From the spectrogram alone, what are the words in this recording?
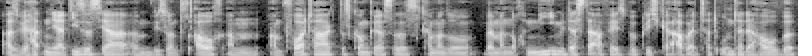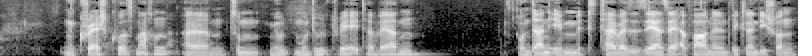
Also wir hatten ja dieses Jahr, ähm, wie sonst auch, am, am Vortag des Kongresses kann man so, wenn man noch nie mit der Starface wirklich gearbeitet hat, unter der Haube einen Crashkurs machen, ähm, zum Modul Creator werden und dann eben mit teilweise sehr, sehr erfahrenen Entwicklern, die schon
